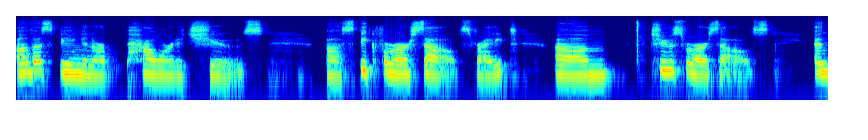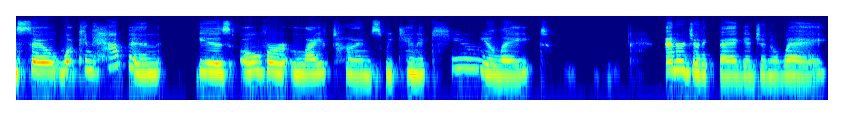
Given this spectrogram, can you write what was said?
of us being in our power to choose uh, speak for ourselves right um, choose for ourselves and so what can happen is over lifetimes we can accumulate energetic baggage in a way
